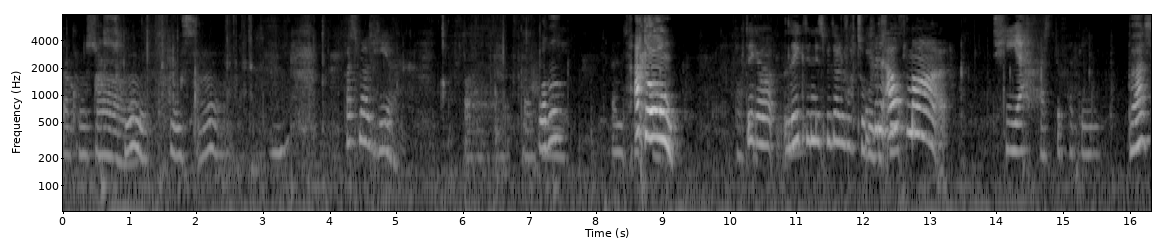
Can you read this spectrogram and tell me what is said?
Der Croissant. Oh, Croissant. Fass mal hier. Wobble. Achtung! Digga, leg den jetzt bitte einfach zurück. Ich will auch mal. Tja, hast du verdient. Was?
